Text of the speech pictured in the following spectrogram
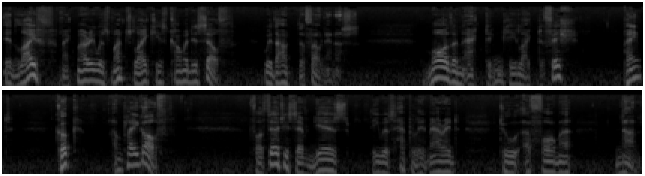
In life, MacMurray was much like his comedy self, without the phoniness. More than acting, he liked to fish, paint, cook, and play golf. For 37 years, he was happily married to a former nun.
